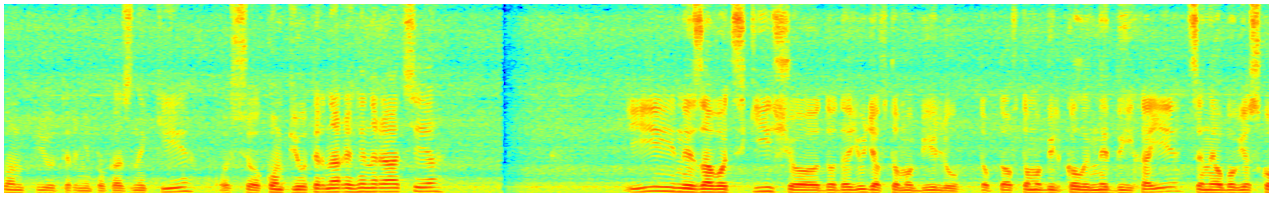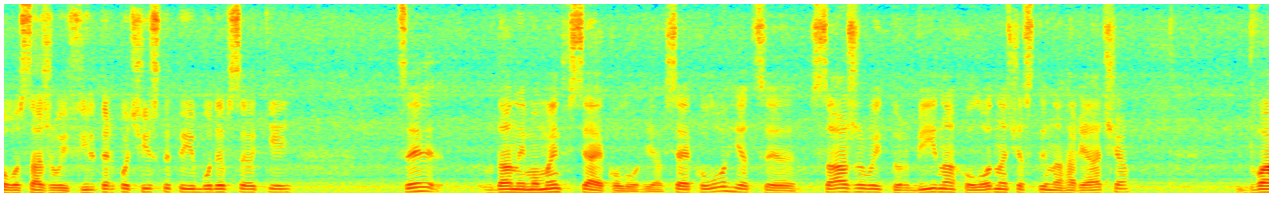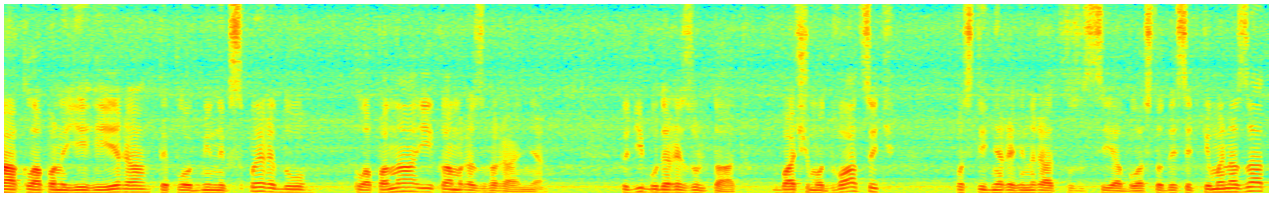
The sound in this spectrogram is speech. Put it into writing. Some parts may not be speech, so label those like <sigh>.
Комп'ютерні показники. Ось о, комп'ютерна регенерація. І незаводські, що додають автомобілю. Тобто автомобіль, коли не дихає, це не обов'язково сажовий фільтр почистити і буде все окей. Це в даний момент вся екологія. Вся екологія це сажевий, турбіна, холодна частина, гаряча. Два клапани ЄГР, теплообмінник спереду, клапана і камера згорання. Тоді буде результат. Бачимо 20. Постійня регенерація була 110 км назад.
